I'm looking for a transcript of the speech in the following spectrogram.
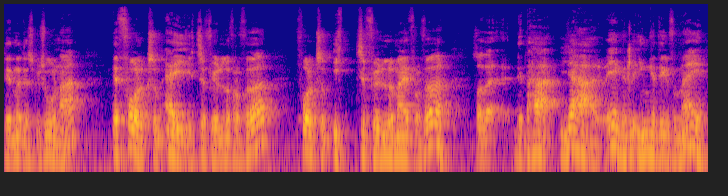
denne diskusjonen her. Det er folk som jeg ikke fyller fra før. Folk som ikke fyller meg fra før. Så det, dette her gjør jo egentlig ingenting for meg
